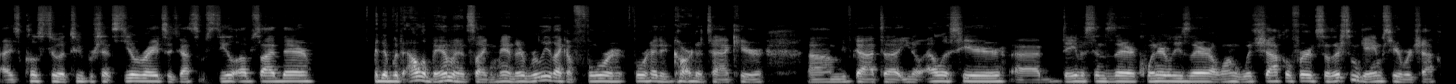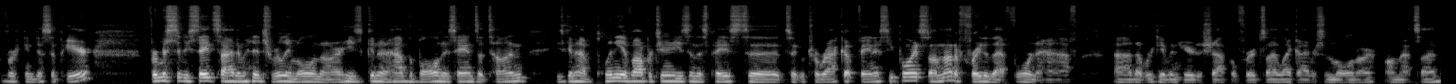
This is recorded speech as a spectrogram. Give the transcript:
Uh, he's close to a two percent steal rate, so he's got some steal upside there. And then with Alabama, it's like, man, they're really like a four four-headed guard attack here. Um, you've got uh, you know Ellis here, uh, Davison's there, Quinerly's there, along with Shackelford. So there's some games here where Shackelford can disappear. For Mississippi State side, I mean, it's really Molinar. He's going to have the ball in his hands a ton. He's going to have plenty of opportunities in this pace to, to, to rack up fantasy points. So I'm not afraid of that four and a half uh, that we're given here to Shackelford. So I like Iverson Molinar on that side.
